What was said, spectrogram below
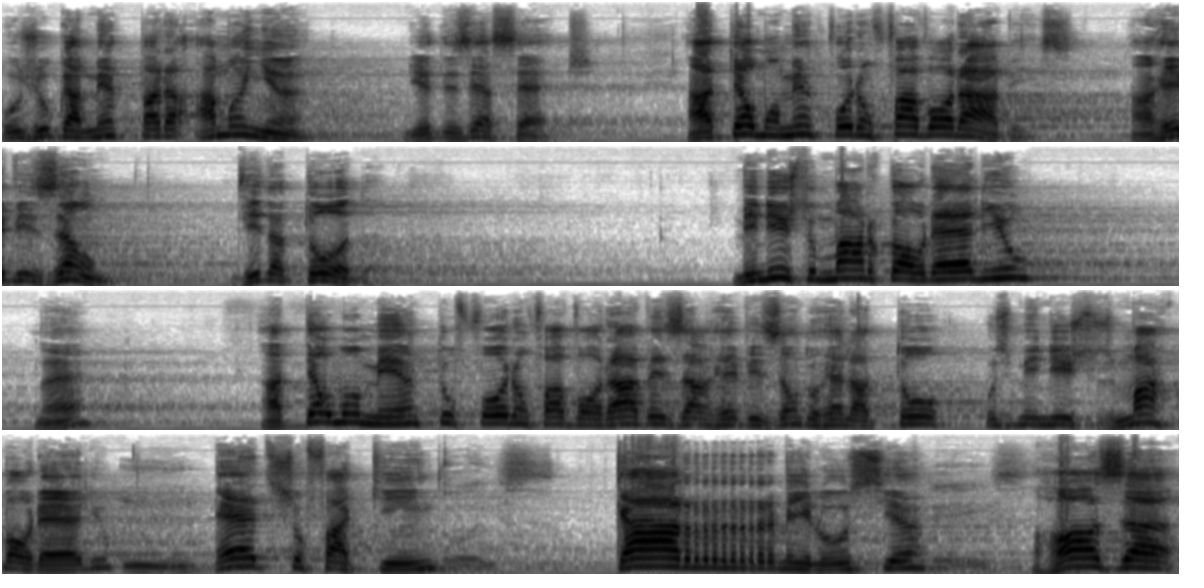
o julgamento para amanhã, dia 17. Até o momento foram favoráveis à revisão, vida toda. Ministro Marco Aurélio, né? Até o momento foram favoráveis à revisão do relator os ministros Marco Aurélio, Edson Fachin, Dois, Carmen Lúcia, três, Rosa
